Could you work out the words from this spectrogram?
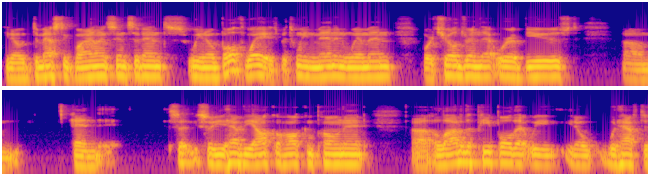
you know, domestic violence incidents, you know, both ways between men and women or children that were abused. Um, and so, so you have the alcohol component. Uh, a lot of the people that we, you know, would have to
